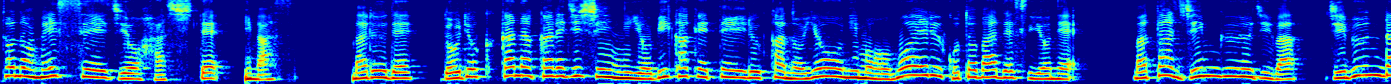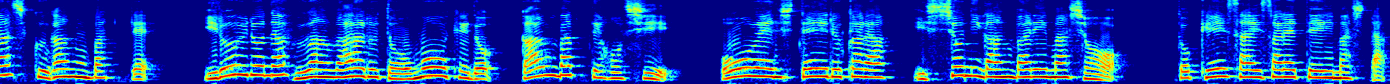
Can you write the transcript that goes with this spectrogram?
とのメッセージを発しています。まるで努力家な彼自身に呼びかけているかのようにも思える言葉ですよね。また神宮寺は自分らしく頑張って、いろいろな不安はあると思うけど、頑張ってほしい。応援しているから一緒に頑張りましょう。と掲載されていました。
